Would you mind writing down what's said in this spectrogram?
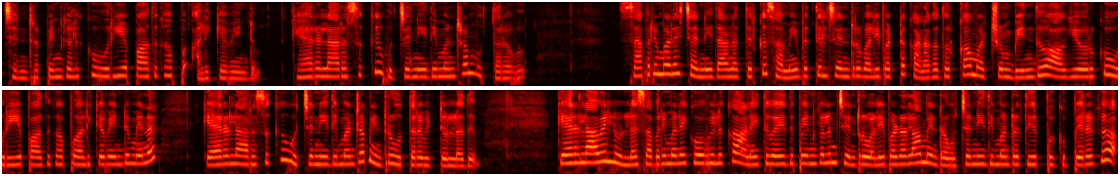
சென்ற பெண்களுக்கு உரிய பாதுகாப்பு அளிக்க வேண்டும். கேரள அரசுக்கு உச்சநீதிமன்றம் உத்தரவு. சபரிமலை சன்னிதானத்திற்கு சமீபத்தில் சென்று வழிபட்ட கனகதுர்கா மற்றும் பிந்து ஆகியோருக்கு உரிய பாதுகாப்பு அளிக்க வேண்டும் என கேரள அரசுக்கு உச்சநீதிமன்றம் இன்று உத்தரவிட்டுள்ளது. கேரளாவில் உள்ள சபரிமலை கோவிலுக்கு அனைத்து வயது பெண்களும் சென்று வழிபடலாம் என்ற உச்சநீதிமன்ற தீர்ப்புக்கு பிறகு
